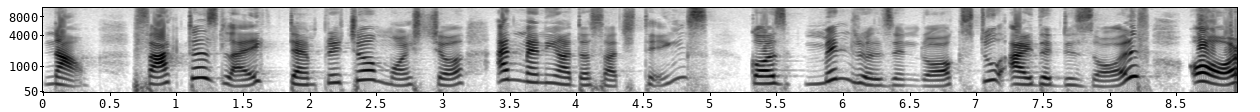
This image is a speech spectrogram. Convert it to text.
Now, factors like temperature, moisture and many other such things cause minerals in rocks to either dissolve or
